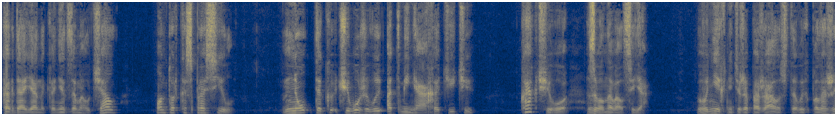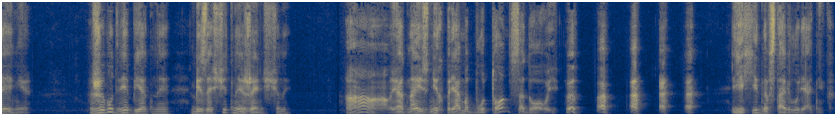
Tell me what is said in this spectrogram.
Когда я, наконец, замолчал, он только спросил, «Ну, так чего же вы от меня хотите?» «Как чего?» — заволновался я. «Вникните же, пожалуйста, в их положение. Живут две бедные, беззащитные женщины». «А, и одна из них прямо бутон садовый!» Ехидно вставил урядник.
